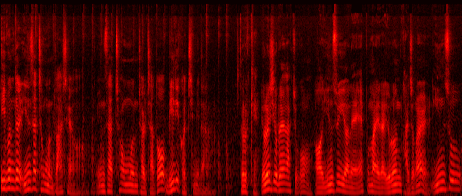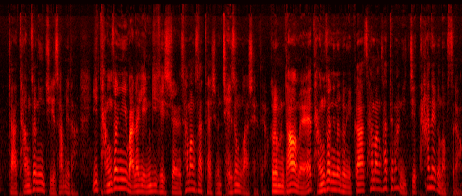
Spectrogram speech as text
이분들 인사청문도 하셔요. 인사청문 절차도 미리 거칩니다. 그렇게 이런 식으로 해가지고 어, 인수위원회뿐만 아니라 이런 과정을 인수 자 당선인 지위에서 합니다. 이 당선인이 만약에 임기 개시 전에 사망 사퇴하시면 재선거하셔야 돼요. 그러면 다음에 당선인은 그러니까 사망 사퇴만 있지 탄핵은 없어요.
